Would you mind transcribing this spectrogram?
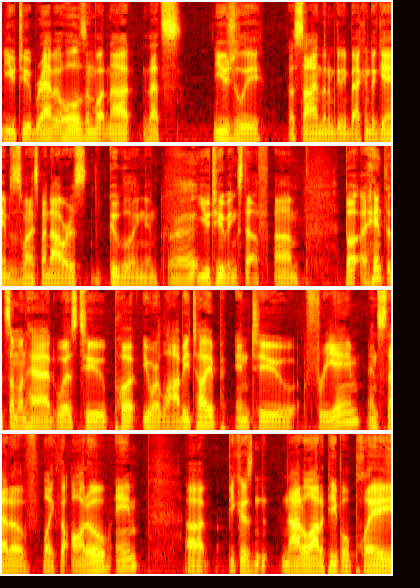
YouTube rabbit holes and whatnot, that's usually a sign that I'm getting back into games is when I spend hours Googling and Right. YouTubing stuff. Um, but a hint that someone had was to put your lobby type into free aim instead of like the auto aim, uh, because n- not a lot of people play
